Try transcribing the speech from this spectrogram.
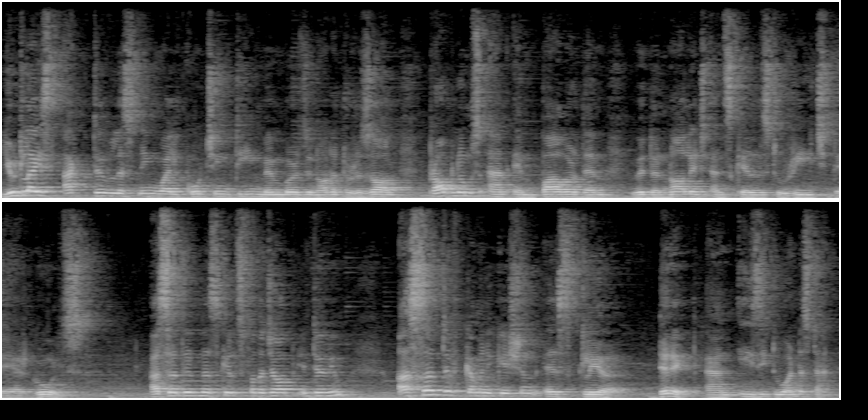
Utilized active listening while coaching team members in order to resolve problems and empower them with the knowledge and skills to reach their goals. Assertiveness skills for the job interview. Assertive communication is clear, direct, and easy to understand.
